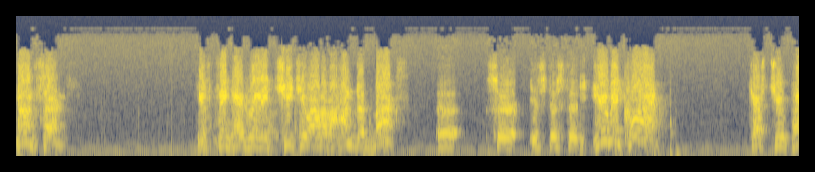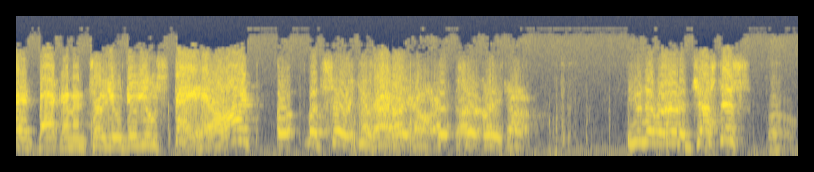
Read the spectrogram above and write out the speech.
Nonsense. You think I'd really cheat you out of a hundred bucks? Uh, sir, it's just that... Y- You be quiet. Just you pay it back, and until you do, you stay here, all right? Uh, but, sir, you... I, uh, sir, I... You never heard of justice? Well,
